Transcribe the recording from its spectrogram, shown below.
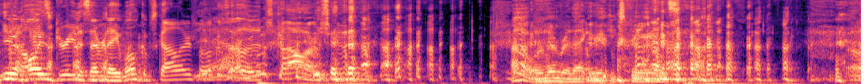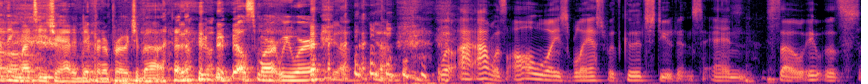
you would always greet us every day. Welcome, scholars. Welcome, yeah, scholars. scholars. I don't remember that Greek experience. I think my teacher had a different approach about how smart we were. Yeah, yeah. Well, I, I, was always blessed with good students, and so it was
